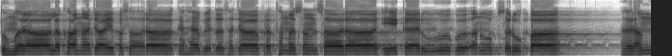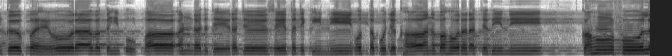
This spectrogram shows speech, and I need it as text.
ਤੁਮਰਾ ਲਖਾ ਨ ਜਾਏ ਪਸਾਰਾ, ਕਹਿ ਵਿਦ ਸਜਾ ਪ੍ਰਥਮ ਸੰਸਾਰਾ। ਏਕੈ ਰੂਪ ਅਨੂਪ ਸਰੂਪਾ। ਰੰਕ ਭਇਓ ਰਵ ਕਹੀਂ ਭੂਪਾ, ਅੰਡਜ ਜੇ ਰਜ ਸੇ ਤਜ ਕੀਨੀ ਉਤ ਪੁਜ ਖਾਨ, ਬਹੁਰ ਰਚ ਦੀਨੀ। ਕਹੂੰ ਫੂਲ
